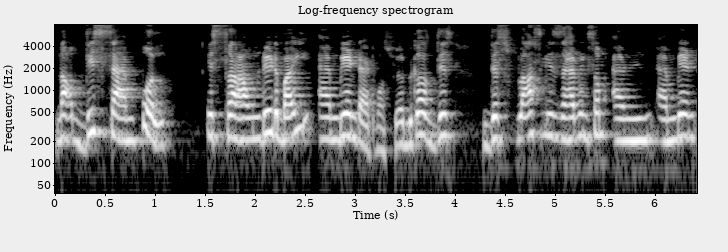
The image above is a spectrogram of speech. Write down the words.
now this sample is surrounded by ambient atmosphere because this this flask is having some ambient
